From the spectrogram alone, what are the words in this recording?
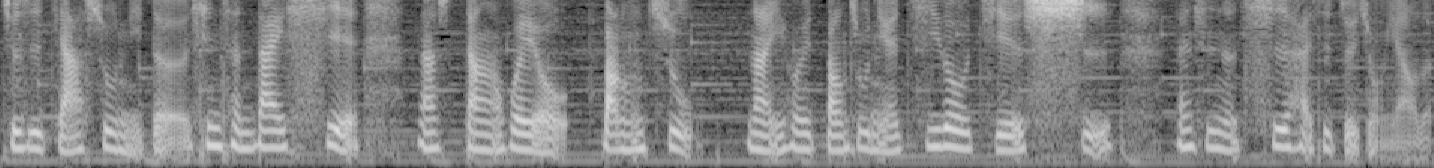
就是加速你的新陈代谢，那当然会有帮助。那也会帮助你的肌肉结实，但是呢，吃还是最重要的。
